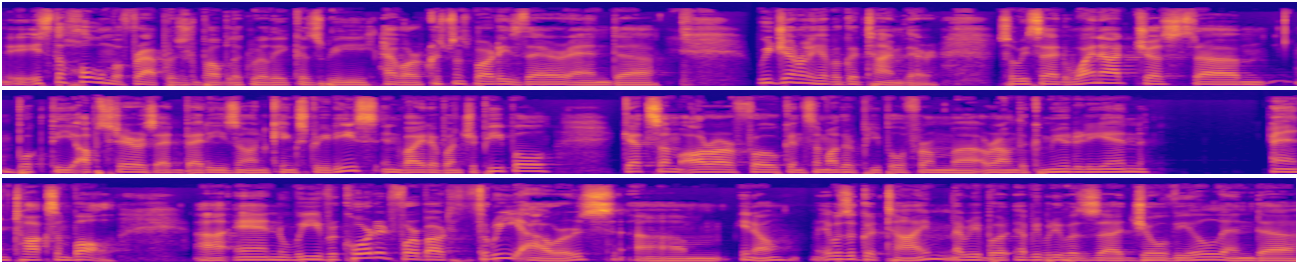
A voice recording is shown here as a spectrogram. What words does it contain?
it's the home of Raptors Republic, really, because we have our Christmas parties there, and uh, we generally have a good time there. So we said, why not just um, book the upstairs at Betty's on King Street East, invite a bunch of people, get some RR folk and some other people from uh, around the community in, and talk some ball. Uh, and we recorded for about three hours. Um, you know, it was a good time. Everybody, everybody was uh, jovial and. Uh,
